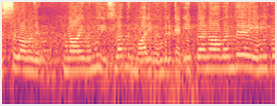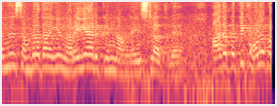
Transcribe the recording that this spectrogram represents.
அஸ்லாம் நான் வந்து இஸ்லாத்துக்கு மாறி வந்திருக்கேன். இப்போ நான் வந்து எங்களுக்கு வந்து சம்பிரதாயம் நிறையா இருக்குன்னாங்க இஸ்லாத்தில். அதை பற்றி ஃபாலோ பண்ண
